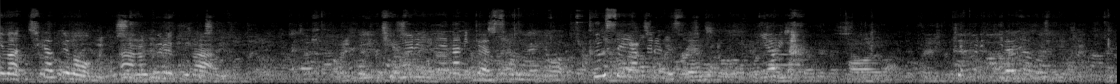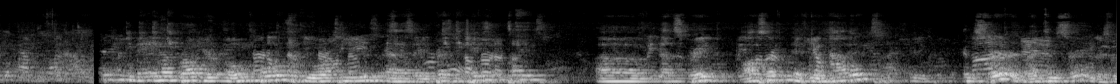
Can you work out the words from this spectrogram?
今近くのあのグループが 煙で何かその燻製やってるんですね。嫌い。煙嫌いなの。You may have brought your own bowls that you want to use as a presentation plate. Um, that's great, awesome. If you haven't, concerned, I'm concerned. There's a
